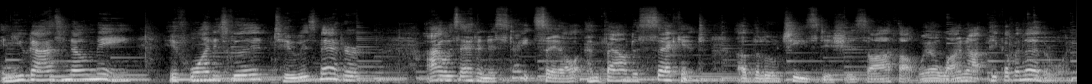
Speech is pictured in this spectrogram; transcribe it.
And you guys know me, if one is good, two is better. I was at an estate sale and found a second of the little cheese dishes, so I thought, well, why not pick up another one?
